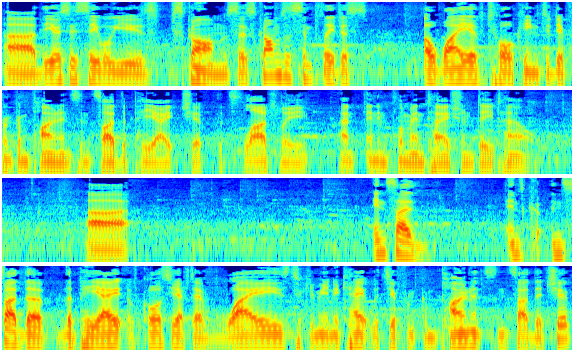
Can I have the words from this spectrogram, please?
uh, the OCC will use SCOMs. So SCOMs are simply just a way of talking to different components inside the P8 chip that's largely an, an implementation detail. Uh, inside in, inside the, the P8, of course, you have to have ways to communicate with different components inside the chip.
